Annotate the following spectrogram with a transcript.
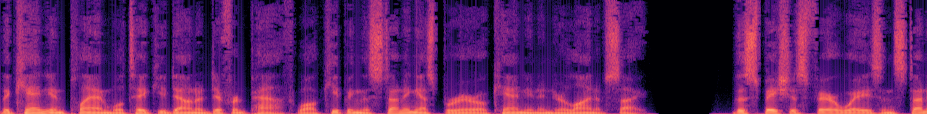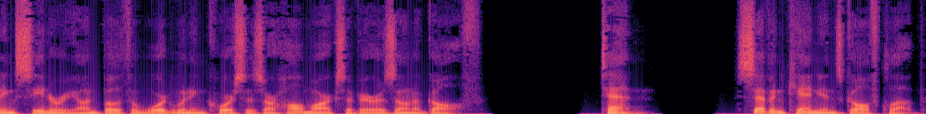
The canyon plan will take you down a different path while keeping the stunning Esperero Canyon in your line of sight. The spacious fairways and stunning scenery on both award winning courses are hallmarks of Arizona golf. 10. Seven Canyons Golf Club.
